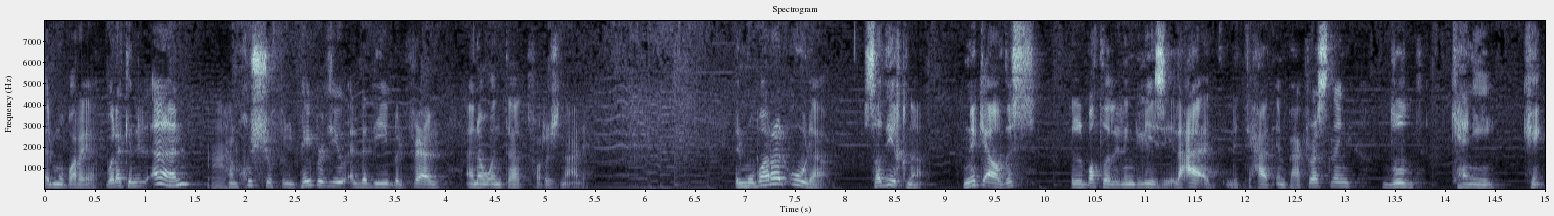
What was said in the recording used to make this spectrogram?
المباريات. ولكن الآن حنخش في ال pay-per-view الذي بالفعل أنا وأنت تفرجنا عليه. المباراة الأولى صديقنا نيك ألدس البطل الإنجليزي العائد لاتحاد Impact Wrestling ضد كيني كينج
